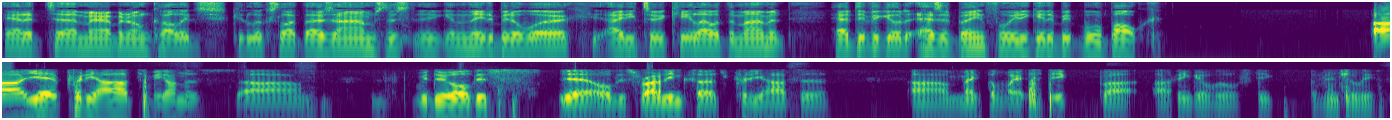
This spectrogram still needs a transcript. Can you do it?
out at uh, Maribyrnong College? It looks like those arms are going to need a bit of work. 82 kilo at the moment. How difficult has it been for you to get a bit more bulk? Uh, yeah, pretty hard to be honest. Um, we do all this, yeah, all this running, so it's pretty hard to um, make the weight stick. But I think it will stick eventually.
